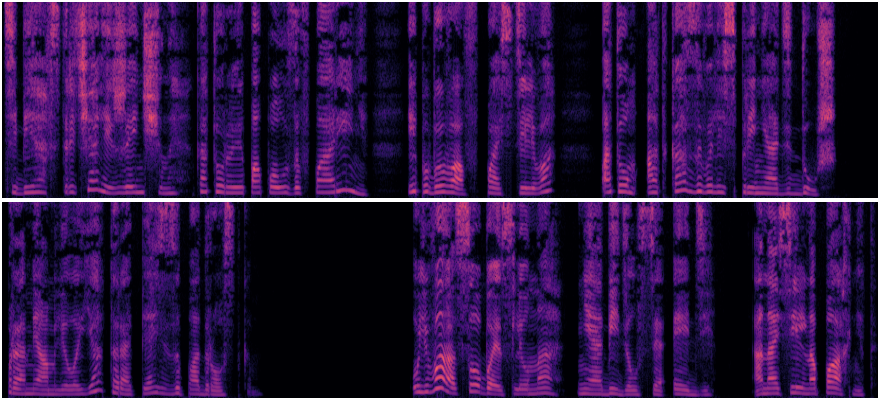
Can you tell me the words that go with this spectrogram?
Тебе встречались женщины, которые, поползав по арене и побывав в пасти льва, потом отказывались принять душ, промямлила я, торопясь за подростком. У льва особая слюна, не обиделся Эдди. Она сильно пахнет.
